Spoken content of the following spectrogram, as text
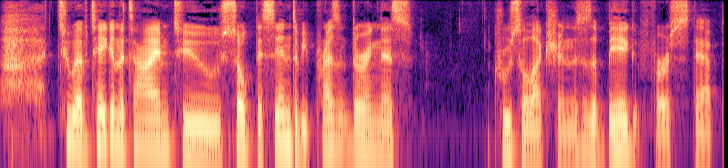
to have taken the time to soak this in, to be present during this crew selection. This is a big first step.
